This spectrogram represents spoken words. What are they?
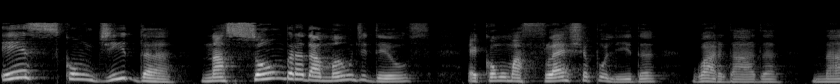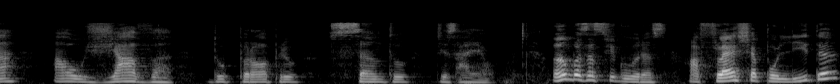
escondida na sombra da mão de Deus, é como uma flecha polida guardada na aljava do próprio Santo de Israel. Ambas as figuras, a flecha polida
